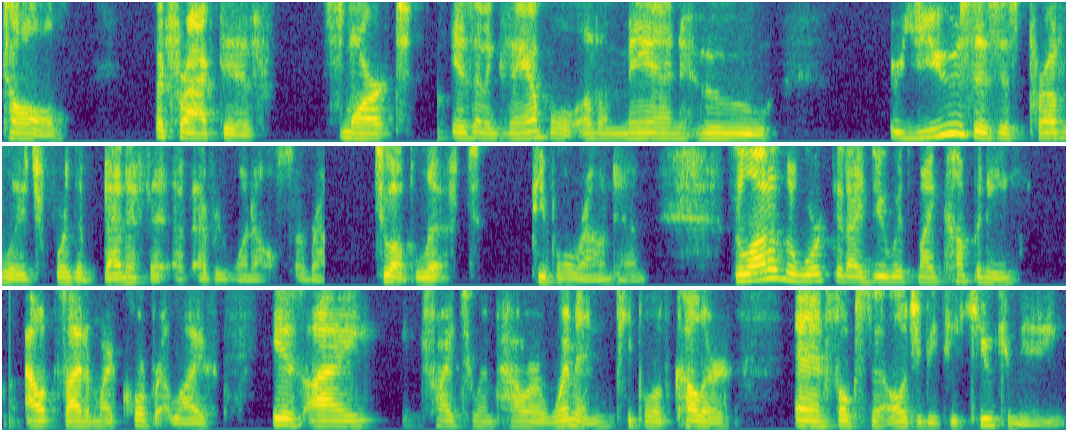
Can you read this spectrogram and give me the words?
tall, attractive, smart, is an example of a man who uses his privilege for the benefit of everyone else around to uplift people around him. So a lot of the work that I do with my company outside of my corporate life is I try to empower women, people of color, and folks in the LGBTQ community.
